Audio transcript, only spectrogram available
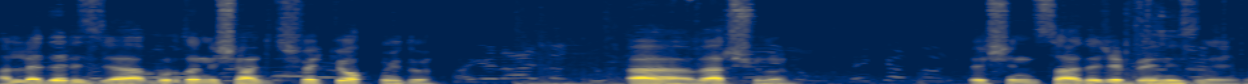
Hallederiz ya. Burada nişancı tüfek yok muydu? Ha ver şunu. Ve şimdi sadece beni izleyin.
